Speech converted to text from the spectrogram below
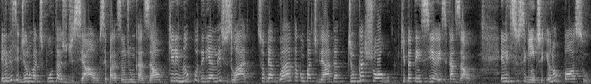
ele decidiu numa disputa judicial, separação de um casal, que ele não poderia legislar sobre a guarda compartilhada de um cachorro que pertencia a esse casal. Ele disse o seguinte: eu não posso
